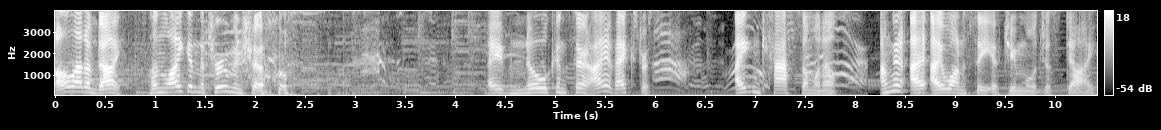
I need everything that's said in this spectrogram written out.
I'll let him die. Unlike in the Truman Show. I have no concern. I have extras. I can cast someone else. I'm gonna- I, I want to see if Jim will just die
